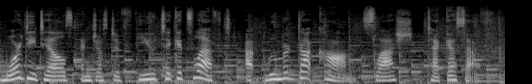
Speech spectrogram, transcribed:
More details and just a few tickets left at bloomberg.com/techsf.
